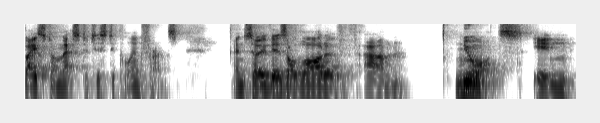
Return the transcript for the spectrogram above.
based on that statistical inference. And so there's a lot of um, nuance in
